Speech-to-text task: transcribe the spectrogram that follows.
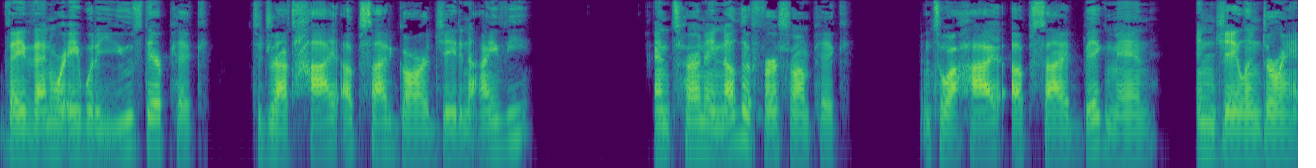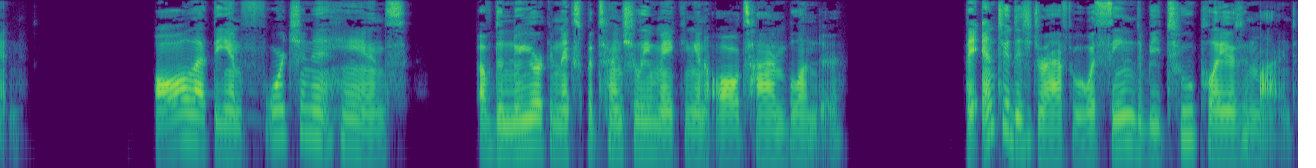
They then were able to use their pick to draft high upside guard Jaden Ivey and turn another first round pick into a high upside big man in Jalen Duren. All at the unfortunate hands of the New York Knicks potentially making an all time blunder. They entered this draft with what seemed to be two players in mind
